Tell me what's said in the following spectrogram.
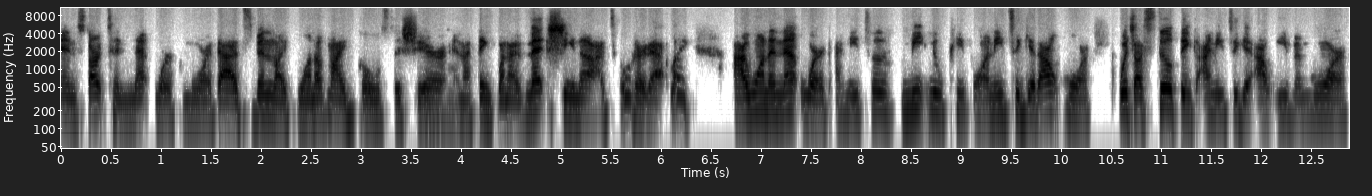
and start to network more. That's been like one of my goals this year. Mm-hmm. And I think when I've met Sheena, I told her that like I want to network. I need to meet new people. I need to get out more, which I still think I need to get out even more.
